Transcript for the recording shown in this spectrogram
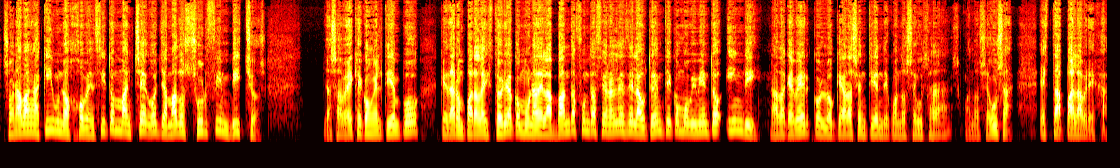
sonaban aquí unos jovencitos manchegos llamados Surfing Bichos. Ya sabéis que con el tiempo quedaron para la historia como una de las bandas fundacionales del auténtico movimiento indie. Nada que ver con lo que ahora se entiende cuando se usa, cuando se usa esta palabreja.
